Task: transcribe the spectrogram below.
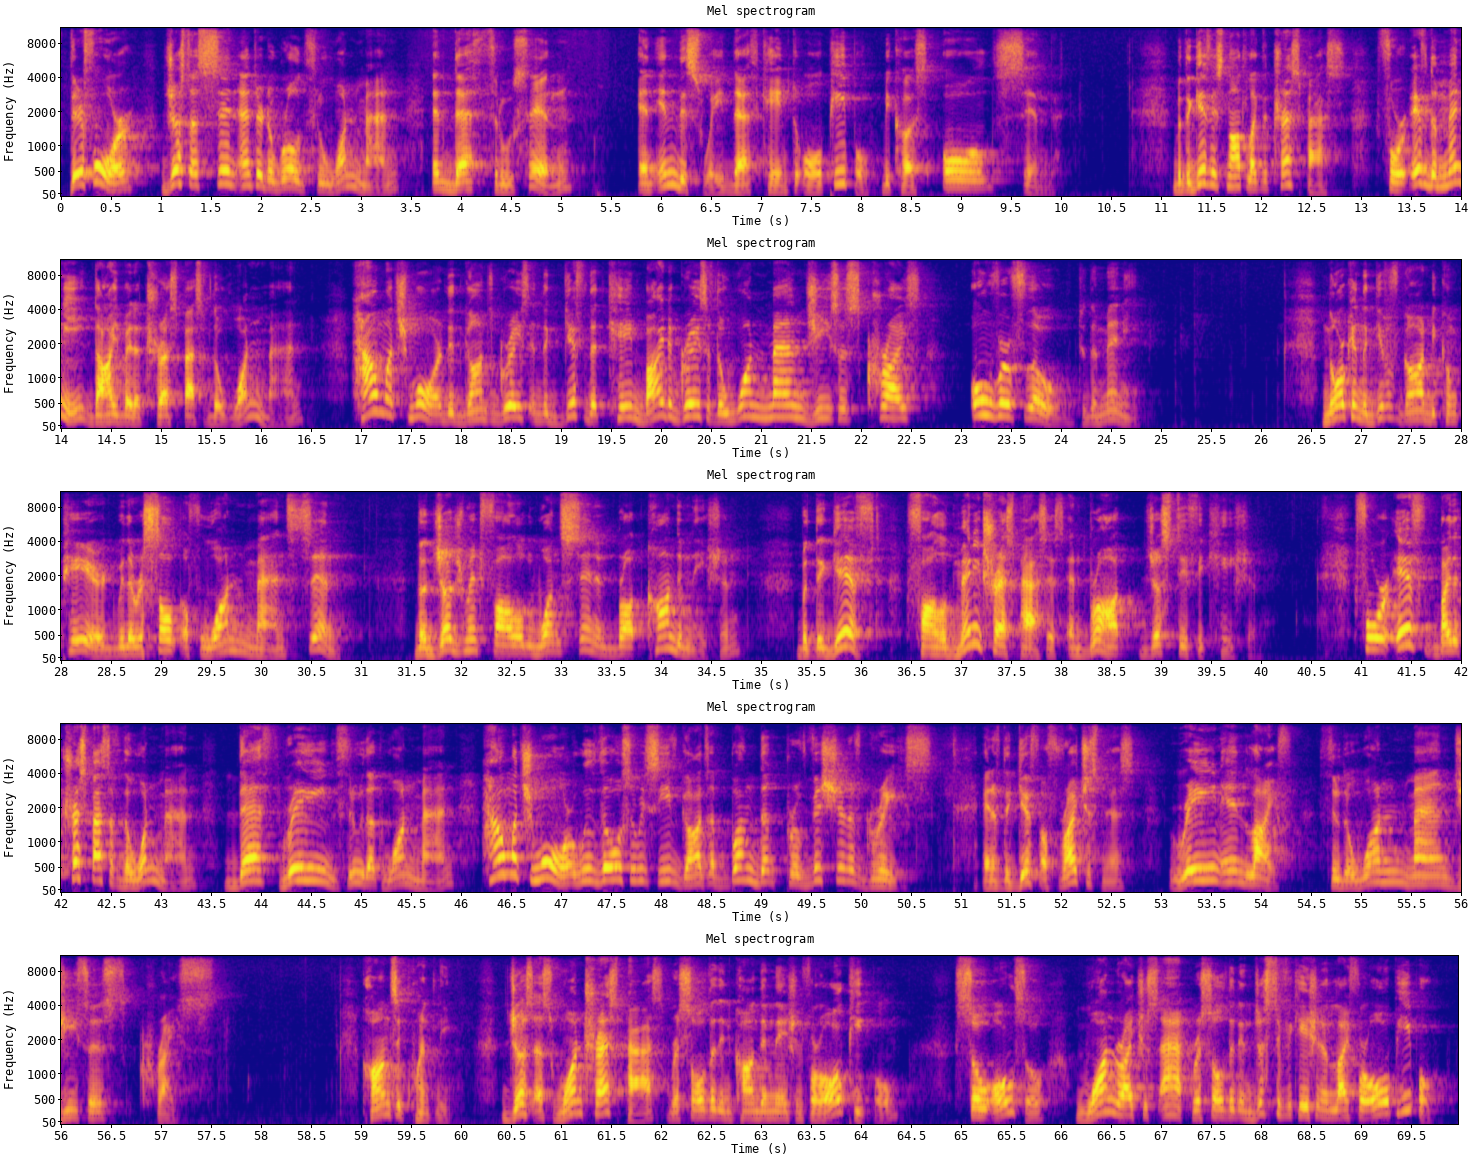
Therefore, just as sin entered the world through one man, and death through sin, and in this way death came to all people, because all sinned. But the gift is not like the trespass. For if the many died by the trespass of the one man, how much more did God's grace and the gift that came by the grace of the one man, Jesus Christ, overflow to the many? Nor can the gift of God be compared with the result of one man's sin. The judgment followed one sin and brought condemnation, but the gift followed many trespasses and brought justification. For if by the trespass of the one man death reigned through that one man, how much more will those who receive God's abundant provision of grace and of the gift of righteousness reign in life through the one man Jesus Christ? Consequently, just as one trespass resulted in condemnation for all people, so also one righteous act resulted in justification and life for all people.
